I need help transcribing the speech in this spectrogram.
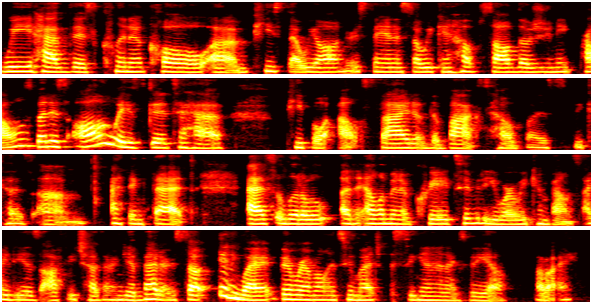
we have this clinical um, piece that we all understand. And so we can help solve those unique problems. But it's always good to have people outside of the box help us because um, I think that adds a little an element of creativity where we can bounce ideas off each other and get better. So anyway, been rambling too much. See you in the next video. Bye-bye.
